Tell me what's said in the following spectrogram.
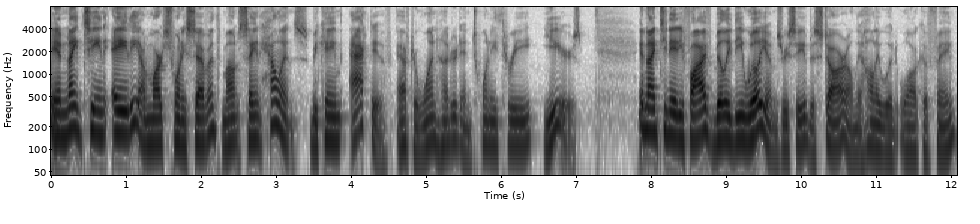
In 1980, on March 27th, Mount St. Helens became active after 123 years. In 1985, Billy Dee Williams received a star on the Hollywood Walk of Fame.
